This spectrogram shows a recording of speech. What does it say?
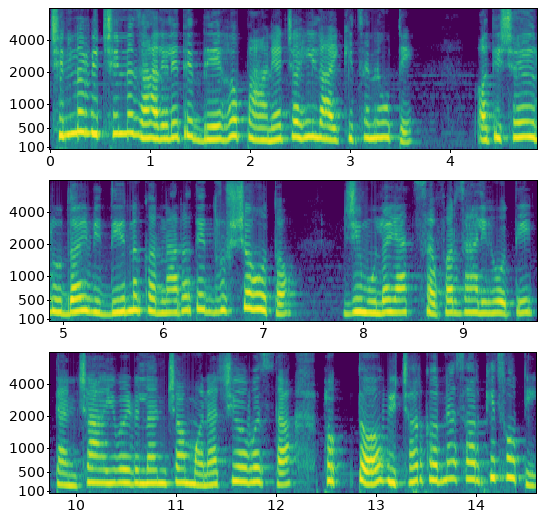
छिन्न विच्छिन्न झालेले ते देह पाहण्याच्याही लायकीचे नव्हते. अतिशय हृदय विदीर्ण करणारं ते दृश्य होतं. जी मुलं यात सफर झाली होती त्यांच्या आईवडिलांच्या मनाची अवस्था फक्त विचार करण्यासारखीच होती.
